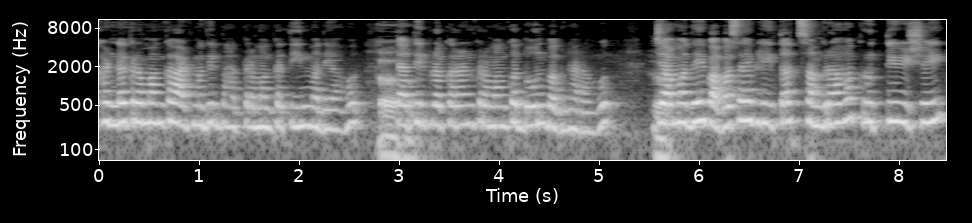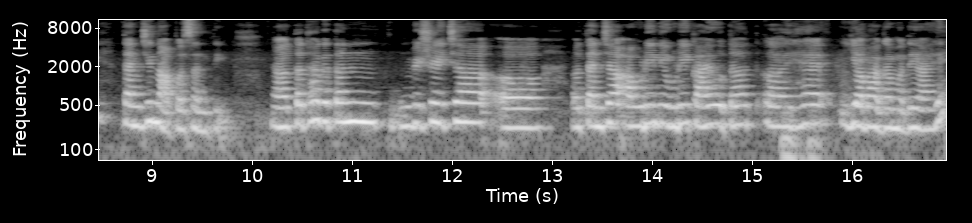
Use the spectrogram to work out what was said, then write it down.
खंड क्रमांक आठ मधील भाग क्रमांक तीन मध्ये आहोत अ, त्यातील प्रकरण क्रमांक दोन बघणार आहोत. ज्यामध्ये बाबासाहेब लिहितात संग्राह कृतीविषयी त्यांची नापसंती. तथागतांविषयीच्या त्यांच्या आवडी निवडी काय होतात हे या भागामध्ये आहे.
